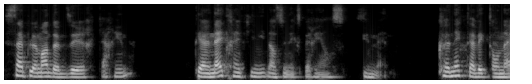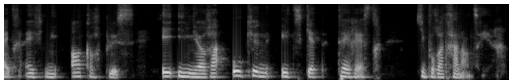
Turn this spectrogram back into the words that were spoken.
simplement de me dire, Karine, tu es un être infini dans une expérience humaine. Connecte avec ton être infini encore plus et il n'y aura aucune étiquette terrestre qui pourra te ralentir.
